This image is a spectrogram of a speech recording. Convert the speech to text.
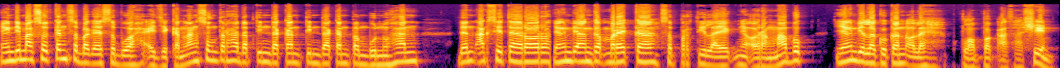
yang dimaksudkan sebagai sebuah ejekan langsung terhadap tindakan-tindakan pembunuhan dan aksi teror yang dianggap mereka seperti layaknya orang mabuk yang dilakukan oleh kelompok assassin.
